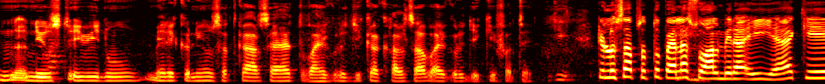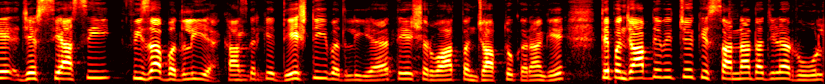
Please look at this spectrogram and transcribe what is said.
ਨਿਊਜ਼ ਟੀਵੀ ਨੂੰ ਮੇਰੇ ਕਨਿਊ ਸਤਕਾਰ ਸਹਿਤ ਵਾਹਿਗੁਰੂ ਜੀ ਕਾ ਖਾਲਸਾ ਵਾਹਿਗੁਰੂ ਜੀ ਕੀ ਫਤਿਹ। ਜੀ ਢਿੱਲੋਂ ਸਾਹਿਬ ਸਭ ਤੋਂ ਪਹਿਲਾ ਸਵਾਲ ਮੇਰਾ ਇਹੀ ਹੈ ਕਿ ਜੇ ਸਿਆਸੀ ਫਿਜ਼ਾ ਬਦਲੀ ਹੈ ਖਾਸ ਕਰਕੇ ਦੇਸ਼ ਦੀ ਬਦਲੀ ਹੈ ਤੇ ਸ਼ੁਰੂਆਤ ਪੰਜਾਬ ਤੋਂ ਕਰਾਂਗੇ ਤੇ ਪੰਜਾਬ ਦੇ ਵਿੱਚ ਕਿਸਾਨਾਂ ਦਾ ਜਿਹੜਾ ਰੋਲ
